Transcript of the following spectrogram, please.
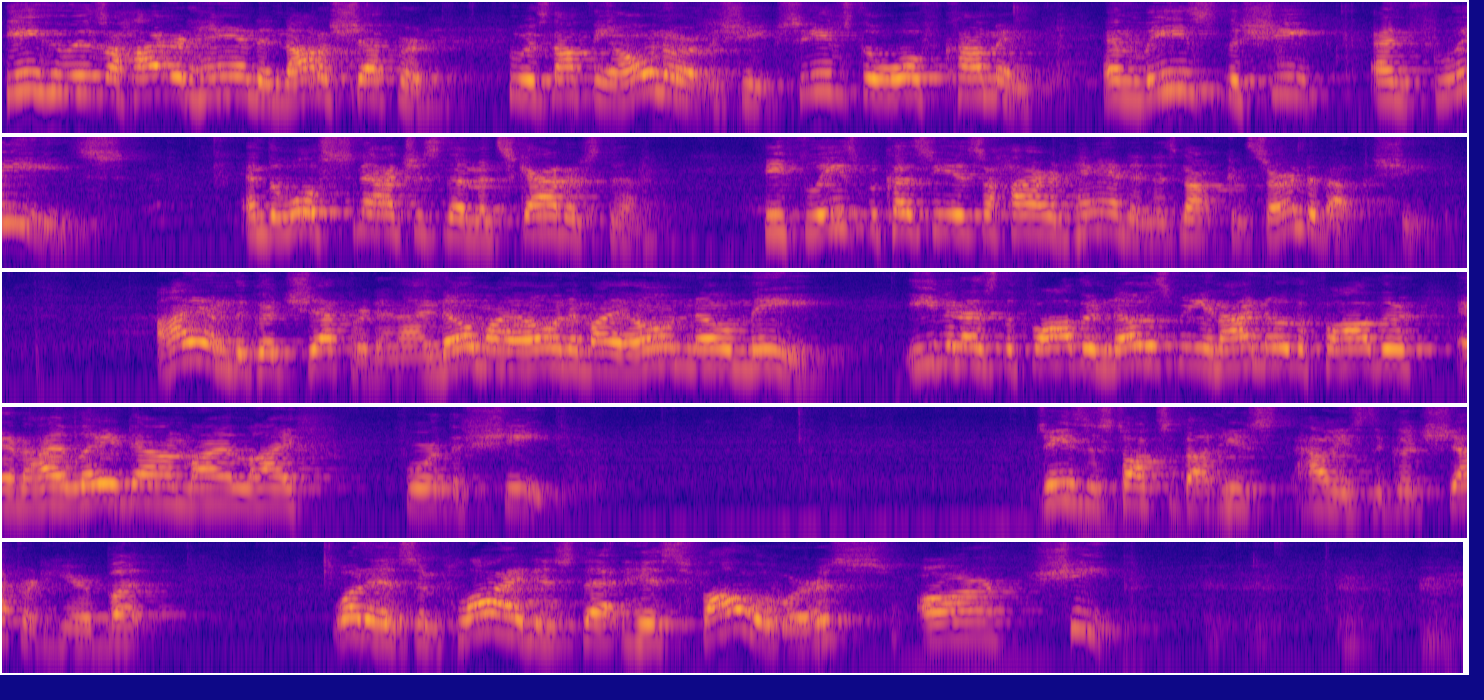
He who is a hired hand and not a shepherd, who is not the owner of the sheep, sees the wolf coming and leaves the sheep and flees, and the wolf snatches them and scatters them. He flees because he is a hired hand and is not concerned about the sheep. I am the good shepherd, and I know my own, and my own know me even as the Father knows me and I know the Father, and I lay down my life for the sheep. Jesus talks about he's, how he's the good shepherd here, but what is implied is that his followers are sheep.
